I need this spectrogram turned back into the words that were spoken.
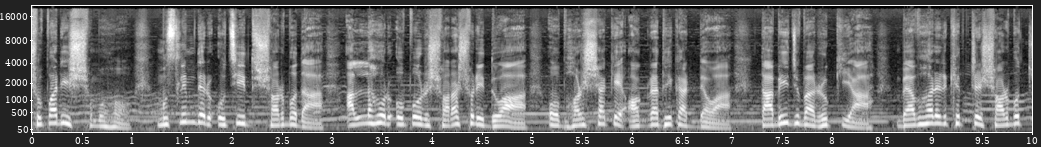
সুপারিশ সমূহ মুসলিমদের উচিত সর্বদা আল্লাহর উপর সরাসরি দোয়া ও ভরসাকে অগ্রাধিকার দেওয়া। তাবিজ বা রুকিয়া ব্যবহারের ক্ষেত্রে সর্বোচ্চ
